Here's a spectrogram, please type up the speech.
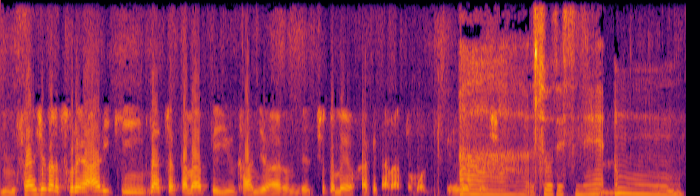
うん最初からそれありきになっちゃったなっていう感じはあるんで、ちょっと迷惑かけたなと思うんですけどね。ああ、そうですね。うん。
